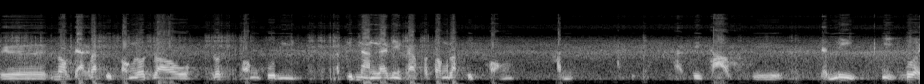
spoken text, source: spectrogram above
คือนอกจากรับผิดของรถเรารถของคุณอภินันแล้วนี่ครับ ก็ต้องรับผิดของคันสีขาวคือเจนนี่อีกด้วย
